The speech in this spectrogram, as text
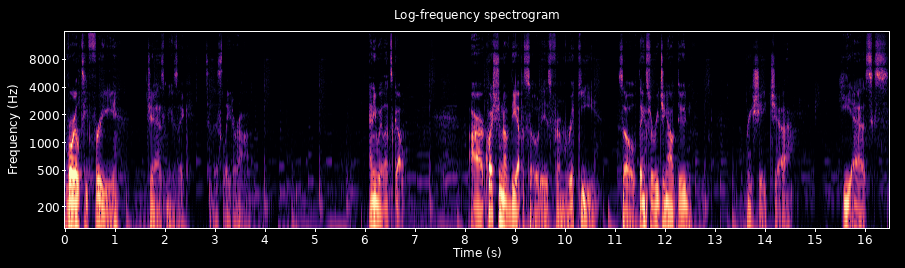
royalty free jazz music to this later on. Anyway, let's go. Our question of the episode is from Ricky. So thanks for reaching out, dude. Appreciate ya. He asks,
